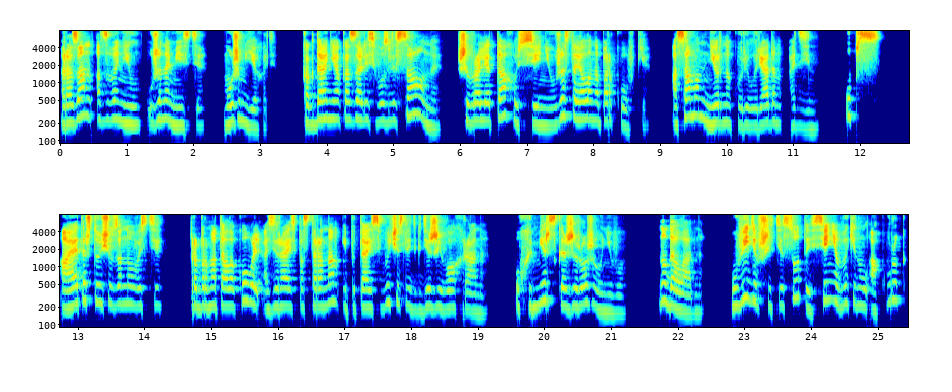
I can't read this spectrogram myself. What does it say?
Розан отзвонил, уже на месте, можем ехать. Когда они оказались возле сауны, «Шевроле Тахо» с Сеней уже стояла на парковке, а сам он нервно курил рядом один. «Упс! А это что еще за новости?» Пробормотала Коваль, озираясь по сторонам и пытаясь вычислить, где же его охрана. Ох, мерзкая же рожа у него. Ну да ладно. Увидев шестисотый, Сеня выкинул окурок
